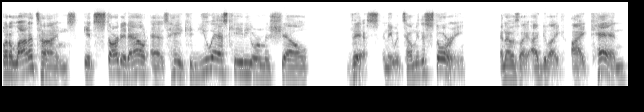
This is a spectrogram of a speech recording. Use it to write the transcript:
but a lot of times it started out as, hey, can you ask Katie or Michelle this? And they would tell me the story. And I was like, I'd be like, I can,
